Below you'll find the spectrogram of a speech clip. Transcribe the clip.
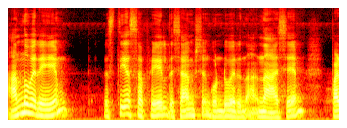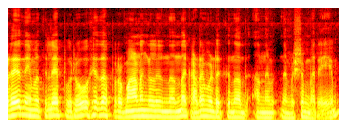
അന്നുവരെയും ക്രിസ്തീയ സഭയിൽ ദശാംശം കൊണ്ടുവരുന്ന എന്ന ആശയം പഴയ നിയമത്തിലെ പുരോഹിത പ്രമാണങ്ങളിൽ നിന്ന് കടമെടുക്കുന്ന നിമിഷം വരെയും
